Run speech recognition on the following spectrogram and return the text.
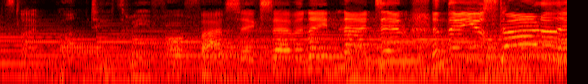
It's like one, two, three, four, five, six, seven, eight, nine, ten, and then you start a little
